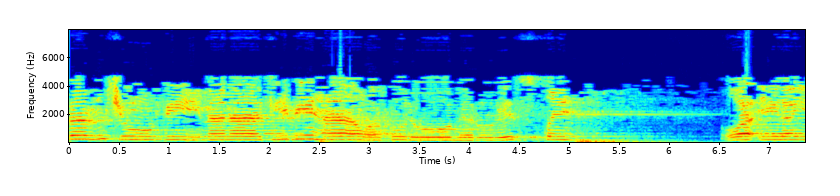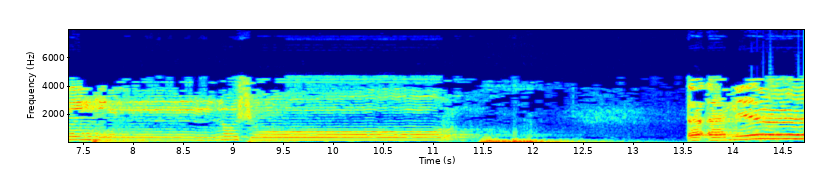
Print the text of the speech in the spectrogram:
فامشوا في مناكبها وكلوا من رزقه وإليه النشور. أأمنتم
